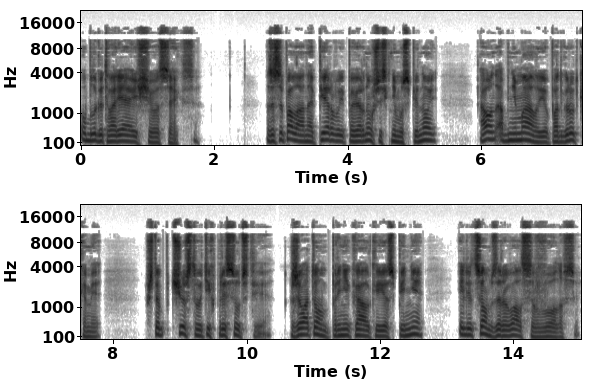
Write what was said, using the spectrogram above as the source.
ублаготворяющего секса. Засыпала она первой, повернувшись к нему спиной, а он обнимал ее под грудками — чтобы чувствовать их присутствие, животом приникал к ее спине и лицом зарывался в волосы.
